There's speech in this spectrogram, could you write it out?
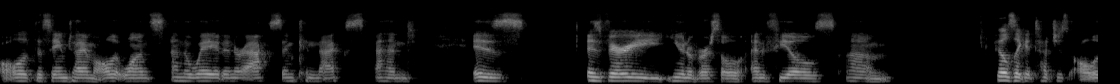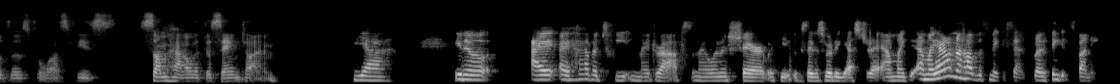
all at the same time all at once and the way it interacts and connects and is is very universal and feels um feels like it touches all of those philosophies somehow at the same time. Yeah you know, I, I have a tweet in my drafts and I want to share it with you because I just wrote it yesterday. I'm like, I'm like, I don't know how this makes sense, but I think it's funny.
